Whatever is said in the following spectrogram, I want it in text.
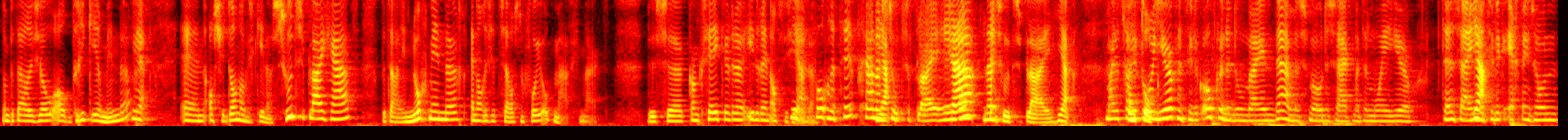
dan betaal je zo al drie keer minder. Ja. En als je dan nog eens een keer naar Soet Supply gaat, betaal je nog minder en dan is het zelfs nog voor je op maat gemaakt. Dus eh, kan ik zeker eh, iedereen adviseren. ja, volgende tip. Ga naar Ja. Supply. heren. Ga naar Soet Supply, ja. Maar dat zou je voor top. een jurk natuurlijk ook kunnen doen bij een damesmodezaak met een mooie jurk. Tenzij je Ja. natuurlijk echt in zo'n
